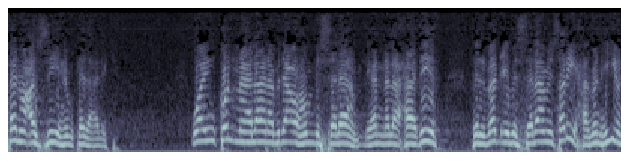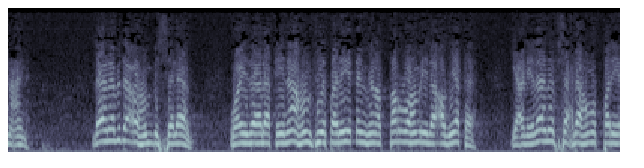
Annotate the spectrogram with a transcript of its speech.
فنعزيهم كذلك. وإن كنا لا نبدأهم بالسلام لأن الأحاديث في البدء بالسلام صريحة منهي عنه. لا نبدأهم بالسلام. وإذا لقيناهم في طريق فنضطرهم إلى أضيقه. يعني لا نفسح لهم الطريق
